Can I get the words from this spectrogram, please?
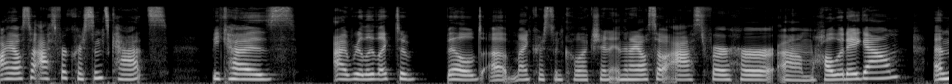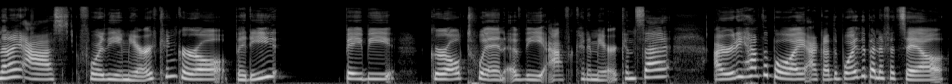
I also asked for Kirsten's cats because I really like to build up my Kirsten collection. And then I also asked for her um, holiday gown. And then I asked for the American Girl Bitty Baby Girl twin of the African American set. I already have the boy. I got the boy the benefit sale.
